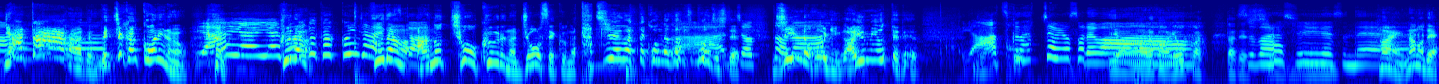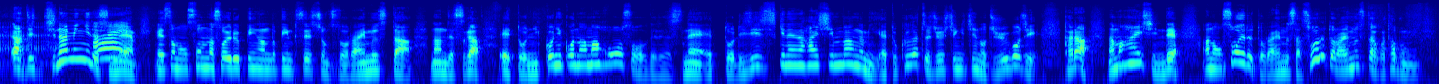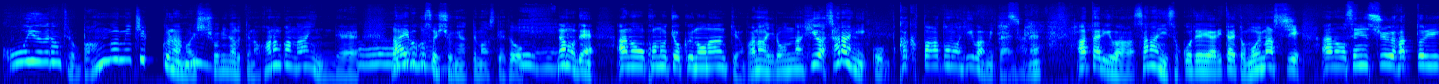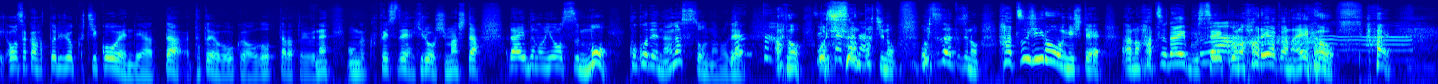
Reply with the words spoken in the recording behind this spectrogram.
いやったーってめっちゃかっこ悪いのよ。いやいやいや普段いいんじゃない普段あの超クールなジョーセ君が立ち上がってこんなガッツポーズしてあーちょっとなジンの方に歩み寄ってていやー熱くなっちゃうよそれは。いやーだから良かったですよ素晴らしいですね。はい、なのであでちなみにですね、はい。えそのそんなソイルピンピンプセッションズとライムスターなんですが、えっと、ニコニコ生放送でですね、えっと、リリース記念配信番組、えっと、9月17日の15時から生配信であのソイルとライムスターソイルとライムスターが多分こういうなんていうの番組チックなの一緒になるってなかなかないんで、おー。ライブこそ一緒にやってますけど、ええ。なのであのこの曲のなんていうのかないろんな秘話さらにこう各パートの秘話みたいなねあたりはさらにそこでやりたいと思いますしあの先週服部大阪服部緑地公園でやった例えば僕が踊ったらというね音楽フェスで披露しましたライブの様子もここで流すそうなのであのおじさんたちのおじさんたちの初披露にしてあの初ライブ成功の晴れやかな笑顔はい。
